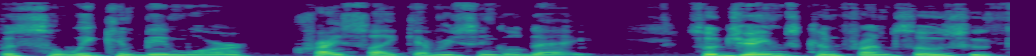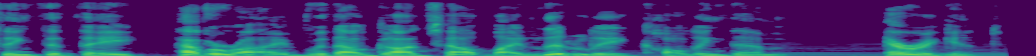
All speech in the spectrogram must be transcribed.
but so we can be more Christ like every single day. So James confronts those who think that they have arrived without God's help by literally calling them arrogant.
